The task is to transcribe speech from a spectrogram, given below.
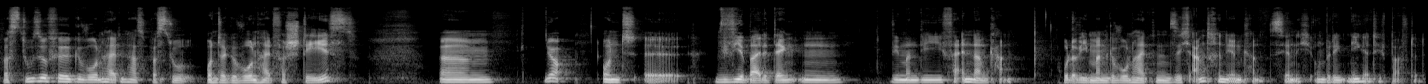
was du so für Gewohnheiten hast, was du unter Gewohnheit verstehst. Ähm, ja, und äh, wie wir beide denken, wie man die verändern kann. Oder wie man Gewohnheiten sich antrainieren kann. Das ist ja nicht unbedingt negativ behaftet.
